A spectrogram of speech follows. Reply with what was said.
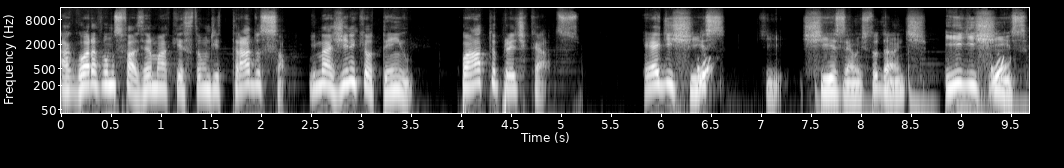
Agora vamos fazer uma questão de tradução. Imagine que eu tenho quatro predicados. E de X, que X é um estudante. I de X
